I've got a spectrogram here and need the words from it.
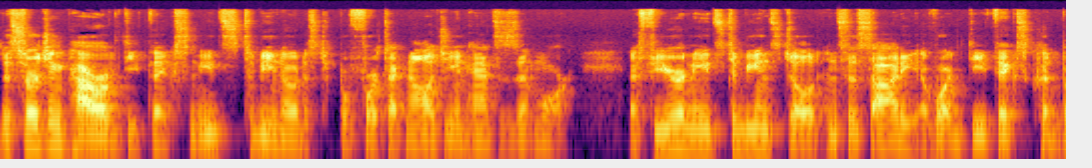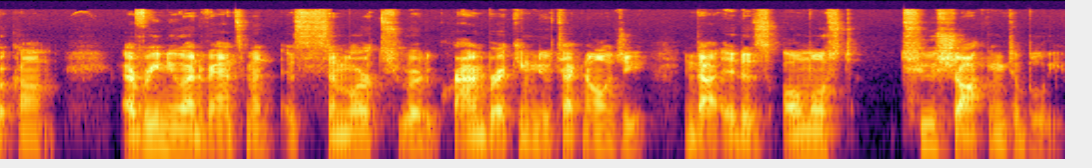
The surging power of deepfakes needs to be noticed before technology enhances it more. A fear needs to be instilled in society of what deepfakes could become. Every new advancement is similar to a groundbreaking new technology in that it is almost too shocking to believe.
